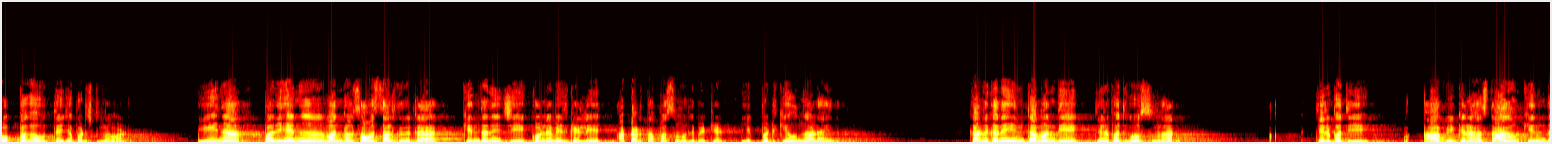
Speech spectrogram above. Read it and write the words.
గొప్పగా ఉత్తేజపరుచుకున్నవాడు. ఈయన పదిహేను వందల సంవత్సరాల కిందట కింద నుంచి కొండ మీదకి వెళ్ళి అక్కడ తపస్సు మొదలుపెట్టాడు. ఇప్పటికీ ఉన్నాడు ఆయన. కనుకనే ఇంతమంది తిరుపతికి వస్తున్నారు. తిరుపతి ఆ విగ్రహ స్థానం కింద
